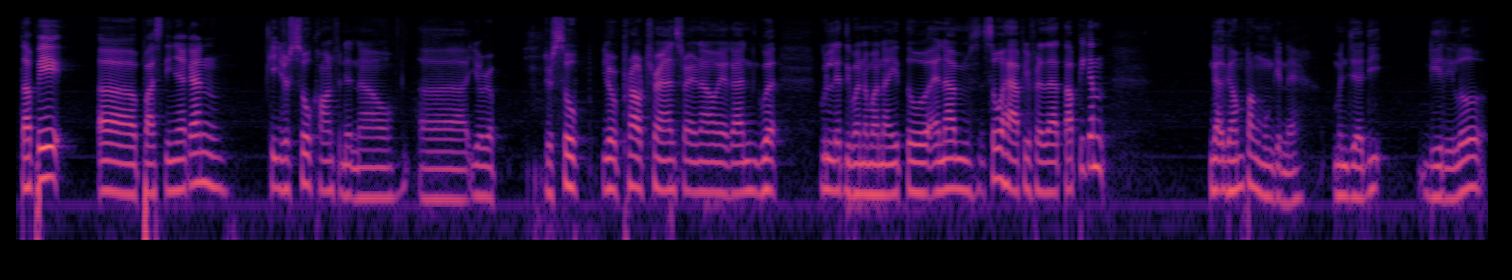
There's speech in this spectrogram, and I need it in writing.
Tapi uh, pastinya kan you're so confident now. Uh, you're a, you're so you're a proud trans right now ya kan. Gue gue lihat di mana-mana itu and I'm so happy for that. Tapi kan nggak gampang mungkin ya menjadi diri lo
